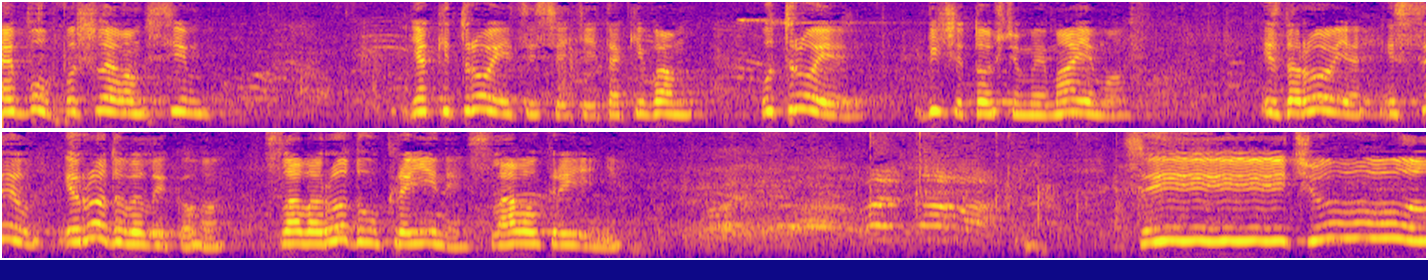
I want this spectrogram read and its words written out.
Хай Бог пошле вам всім, як і Троїці святій, так і вам утроє більше того, що ми маємо, і здоров'я, і сил, і роду великого. Слава роду України, слава Україні! Ти чули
